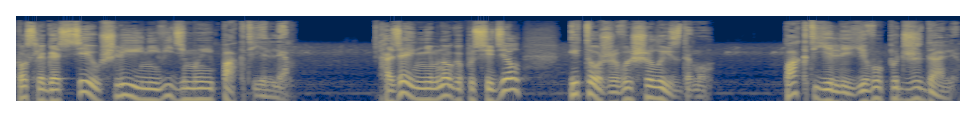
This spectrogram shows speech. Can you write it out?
После гостей ушли и невидимые пактьелли. Хозяин немного посидел и тоже вышел из дому. Пакт еле его поджидали.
